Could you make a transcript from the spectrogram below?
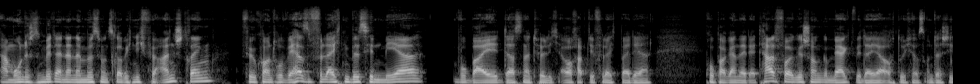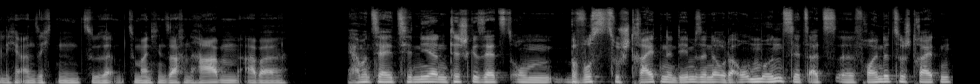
Harmonisches Miteinander müssen wir uns, glaube ich, nicht für anstrengen. Für Kontroversen vielleicht ein bisschen mehr. Wobei das natürlich auch, habt ihr vielleicht bei der Propaganda der Tatfolge schon gemerkt, wir da ja auch durchaus unterschiedliche Ansichten zu, zu manchen Sachen haben, aber Wir haben uns ja jetzt hier nie an den Tisch gesetzt, um bewusst zu streiten in dem Sinne oder um uns jetzt als äh, Freunde zu streiten,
